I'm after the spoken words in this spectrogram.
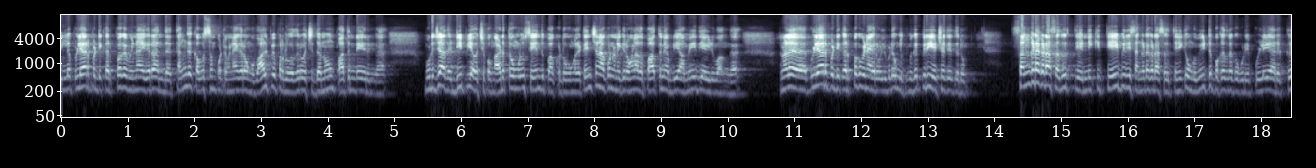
இல்லை பிள்ளையார்பட்டி கற்பக விநாயகரை அந்த தங்க கவசம் போட்ட விநாயகரை உங்கள் வால்பேப்பரில் ஒரு தடவை வச்சு தினமும் பார்த்துட்டே இருங்க. முடிஞ்சால் அதை டீப்பியாக வச்சுக்கோங்க. அடுத்தவங்களும் சேர்ந்து பார்க்கட்டும். உங்களை டென்ஷன் ஆக்கும்னு நினைக்கிறவங்களும் அதை பார்த்தோன்னே அப்படியே அமைதியாயிடுவாங்க. அதனால பிள்ளையார்பட்டி கற்பக விநாயகர் வழிபாடு உங்களுக்கு மிகப்பெரிய ஏற்றத்தை தரும். சங்கடகடா சதுர்த்தி அன்னைக்கு தேய்பிரி சங்கடகடா சதுர்த்தி அன்னைக்கு உங்கள் வீட்டு பக்கத்தில் இருக்கக்கூடிய பிள்ளையாருக்கு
